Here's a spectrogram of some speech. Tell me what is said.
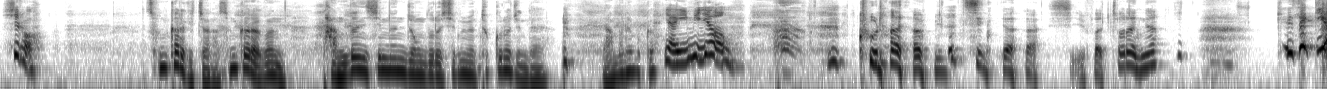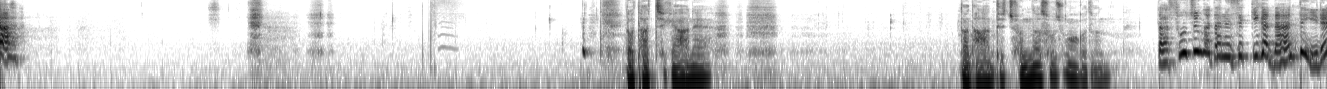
싫어. 손가락 있잖아. 손가락은 당근 씹는 정도로 씹으면 툭 끊어진대. 야, 한번 해볼까? 야 이민영. 구라야 미친년아. 씨발 쫄았냐? 개새끼야. 너 다치게 안 해. 나 나한테 존나 소중하거든. 나 소중하다는 새끼가 나한테 이래?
